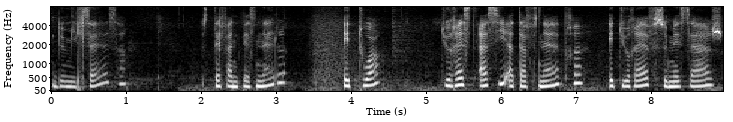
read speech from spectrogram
2016 Stéphane Pesnel. Et toi, tu restes assis à ta fenêtre et tu rêves ce message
